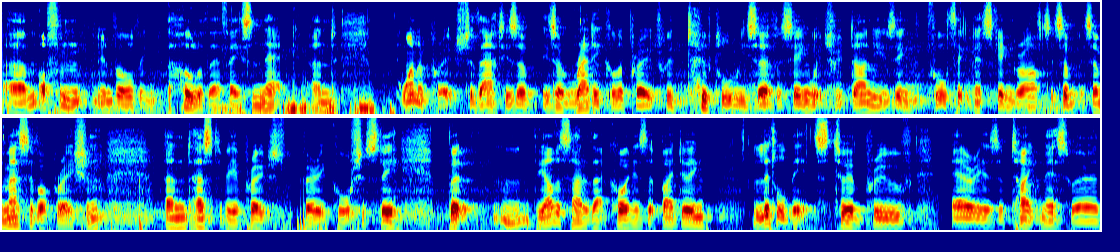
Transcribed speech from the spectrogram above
um, often involving the whole of their face and neck. And one approach to that is a, is a radical approach with total resurfacing, which we've done using full thickness skin grafts. It's a, it's a massive operation and has to be approached very cautiously. But the other side of that coin is that by doing little bits to improve areas of tightness where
